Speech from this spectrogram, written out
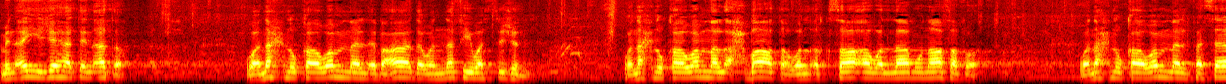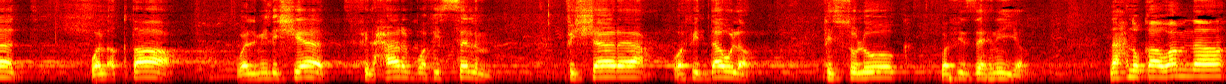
من أي جهة أتى. ونحن قاومنا الإبعاد والنفي والسجن. ونحن قاومنا الأحباط والإقصاء واللامناصفة. ونحن قاومنا الفساد والإقطاع والميليشيات في الحرب وفي السلم في الشارع وفي الدولة في السلوك وفي الذهنية. نحن قاومنا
